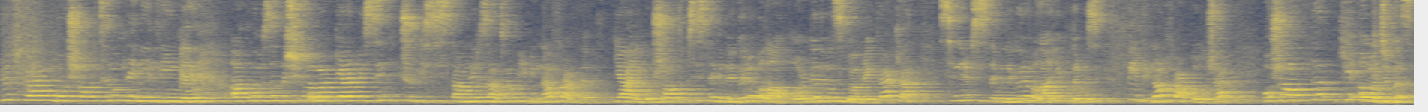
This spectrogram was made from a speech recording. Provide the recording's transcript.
Lütfen boşaltım denildiğinde aklımıza dışkılamak gelmesin çünkü sistemleri zaten birbirinden farklı. Yani boşaltım sisteminde görev alan organımız böbreklerken sindirim sisteminde görev alan yapılarımız birbirinden farklı olacak. Boşaltımdaki amacımız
